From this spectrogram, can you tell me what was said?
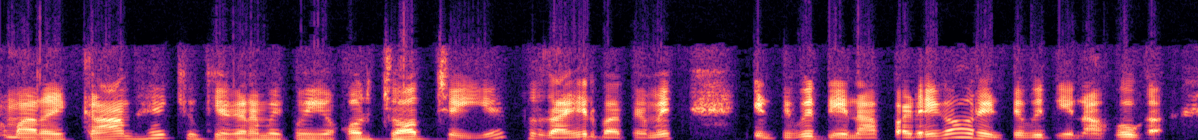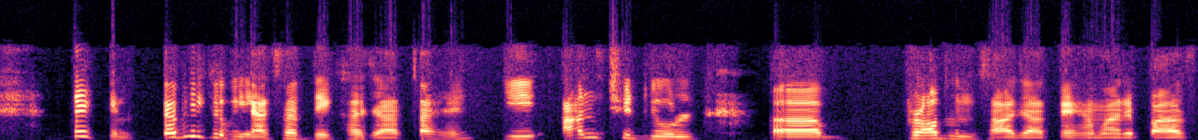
हमारा एक काम है क्योंकि अगर हमें कोई और जॉब चाहिए तो ज़ाहिर बात है हमें इंटरव्यू देना पड़ेगा और इंटरव्यू देना होगा। लेकिन कभी कभी ऐसा देखा जाता है कि अनशेड्यूल्ड प्रॉब्लम्स आ जाते हैं हमारे पास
